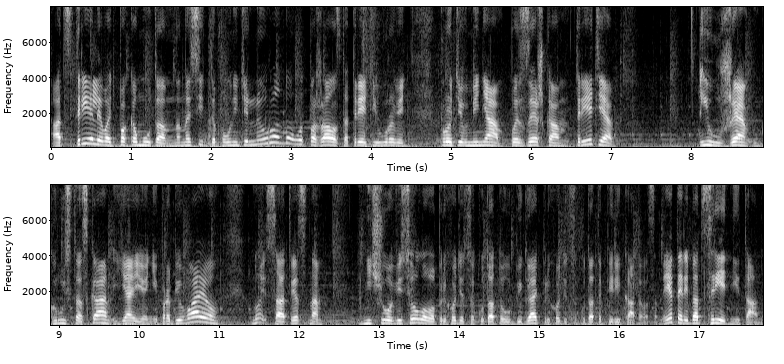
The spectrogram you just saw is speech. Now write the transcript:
отстреливать по кому-то, наносить дополнительный урон. Ну вот, пожалуйста, третий уровень против меня, ПЗшка третья. И уже грусть тоска, я ее не пробиваю. Ну и, соответственно, ничего веселого, приходится куда-то убегать, приходится куда-то перекатываться. И это, ребят, средний танк,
